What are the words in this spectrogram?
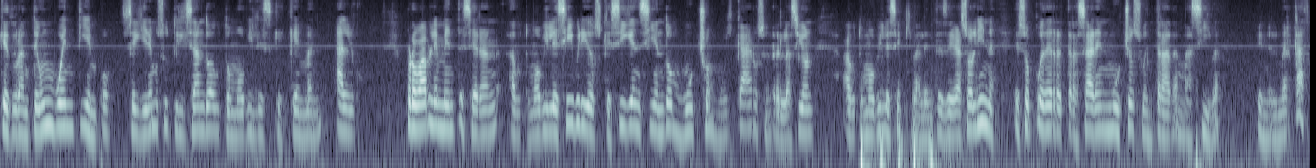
que durante un buen tiempo seguiremos utilizando automóviles que queman algo. Probablemente serán automóviles híbridos que siguen siendo mucho muy caros en relación a automóviles equivalentes de gasolina. Eso puede retrasar en mucho su entrada masiva en el mercado.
